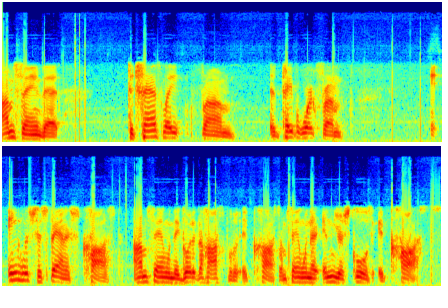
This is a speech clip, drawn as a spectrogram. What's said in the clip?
I'm saying that to translate from uh, paperwork from English to Spanish cost. I'm saying when they go to the hospital, it costs. I'm saying when they're in your schools, it costs.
